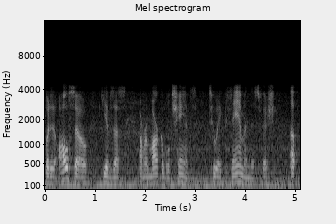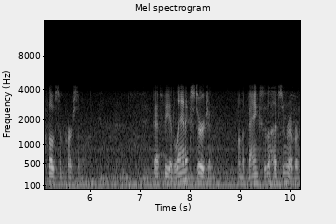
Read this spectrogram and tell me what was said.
but it also gives us a remarkable chance to examine this fish up close and personal. That's the Atlantic sturgeon on the banks of the Hudson River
